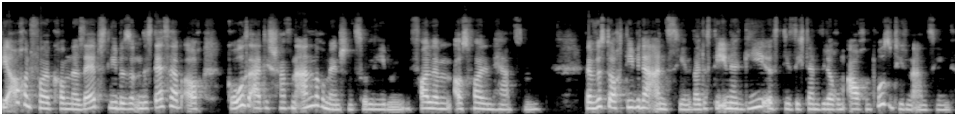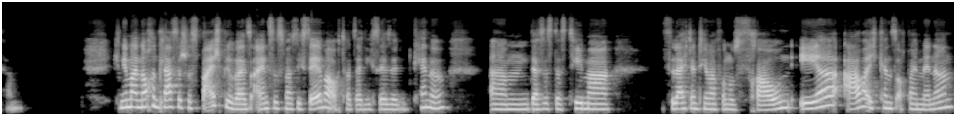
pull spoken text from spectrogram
die auch in vollkommener Selbstliebe sind und es deshalb auch großartig schaffen, andere Menschen zu lieben, vollem, aus vollem Herzen. Dann wirst du auch die wieder anziehen, weil das die Energie ist, die sich dann wiederum auch im Positiven anziehen kann. Ich nehme mal noch ein klassisches Beispiel, weil es eins ist, was ich selber auch tatsächlich sehr, sehr gut kenne. Ähm, das ist das Thema vielleicht ein Thema von uns Frauen eher, aber ich kenne es auch bei Männern,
